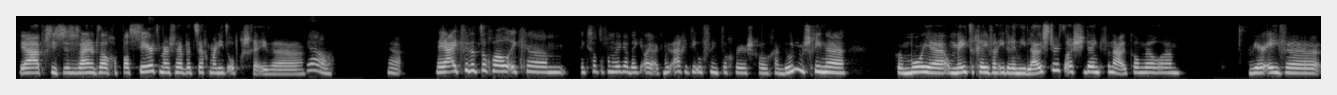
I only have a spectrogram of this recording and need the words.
Ja, precies. Ze zijn het al gepasseerd, maar ze hebben het zeg maar niet opgeschreven. Ja. Ja. Nou ja, ik vind het toch wel... Ik, um, ik zat er van de week aan te denken... Oh ja, ik moet eigenlijk die oefening toch weer gewoon gaan doen. Misschien uh, een mooie om mee te geven aan iedereen die luistert. Als je denkt van nou, ik kan wel um, weer even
